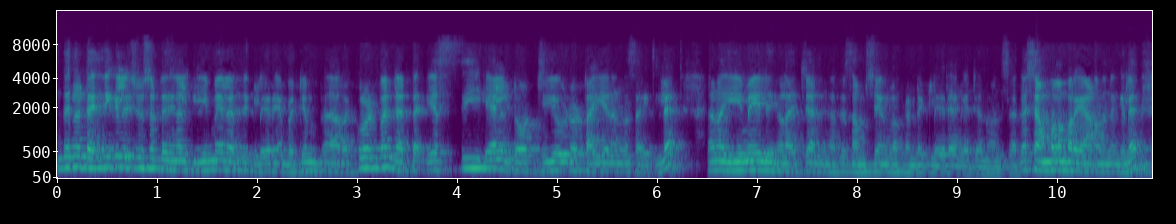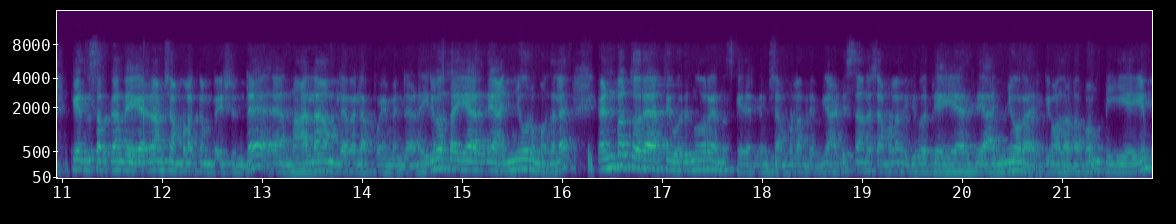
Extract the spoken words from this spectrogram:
എന്തെങ്കിലും ടെക്നിക്കൽ ഇഷ്യൂസ് ഉണ്ട് നിങ്ങൾക്ക് ഇമെയിൽ അടിച്ച് ക്ലിയർ ചെയ്യാൻ പറ്റും. Recruitment at S C L dot G O dot I N എന്ന സൈറ്റിൽ എന്ന ഇമെയിൽ നിങ്ങൾ അയച്ചാൽ നിങ്ങൾക്ക് സംശയങ്ങളൊക്കെ ഉണ്ട് ക്ലിയർ ചെയ്യാൻ പറ്റുമെന്ന് മനസ്സിലാക്കുക ശമ്പളം പറയുകയാണെന്നുണ്ടെങ്കിൽ കേന്ദ്ര സർക്കാരിന്റെ ഏഴാം ശമ്പള കമ്മീഷന്റെ നാലാം ലെവൽ അപ്പോയിന്റ്മെന്റ് ആണ്. ഇരുപത്തി അയ്യായിരത്തി അഞ്ഞൂറ് മുതൽ എൺപത്തി ഒരായിരത്തി ഒരുന്നൂറ് എന്ന സ്കെയിലായിരിക്കും ശമ്പളം ലഭിക്കും അടിസ്ഥാന ശമ്പളം ഇരുപത്തി അയ്യായിരത്തി അഞ്ഞൂറായിരിക്കും അതോടൊപ്പം ഡി എയും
